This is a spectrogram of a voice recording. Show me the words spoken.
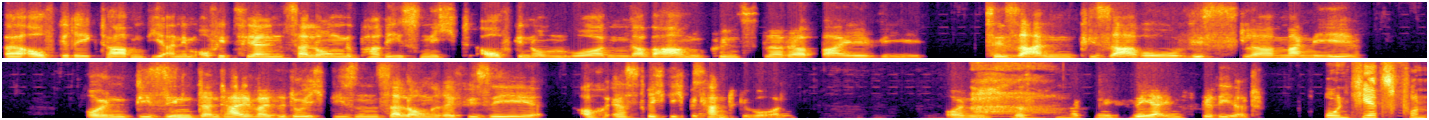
äh, aufgeregt haben, die an dem offiziellen Salon de Paris nicht aufgenommen wurden. Da waren Künstler dabei wie Cézanne, Pissarro, Whistler, Manet. Und die sind dann teilweise durch diesen Salon Refusé auch erst richtig bekannt geworden. Und ah. das hat mich sehr inspiriert. Und jetzt von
